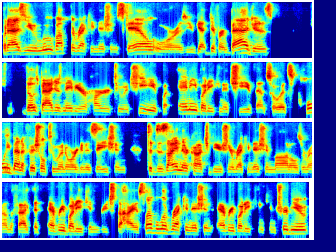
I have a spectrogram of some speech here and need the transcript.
But as you move up the recognition scale or as you get different badges, those badges maybe are harder to achieve, but anybody can achieve them. So it's wholly beneficial to an organization to design their contribution and recognition models around the fact that everybody can reach the highest level of recognition, everybody can contribute,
